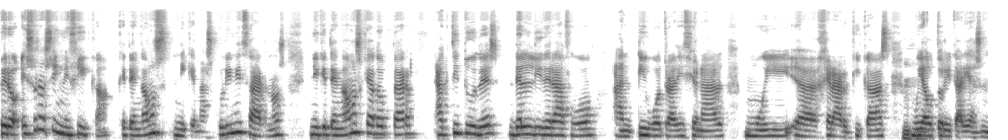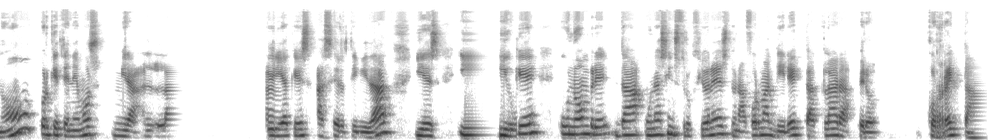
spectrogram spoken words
Pero eso no significa que tengamos ni que masculinizarnos, ni que tengamos que adoptar actitudes del liderazgo antiguo, tradicional, muy eh, jerárquicas, muy autoritarias. No, porque tenemos, mira, la diría que es asertividad y es y, que un hombre da unas instrucciones de una forma directa, clara, pero correcta,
